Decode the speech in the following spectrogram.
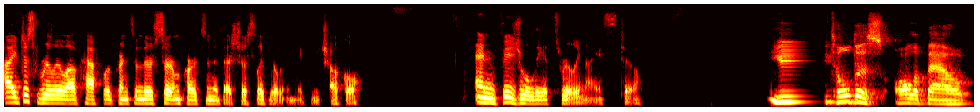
I just really love Half Blood Prince, and there's certain parts in it that's just like really make me chuckle. And visually, it's really nice too. You told us all about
